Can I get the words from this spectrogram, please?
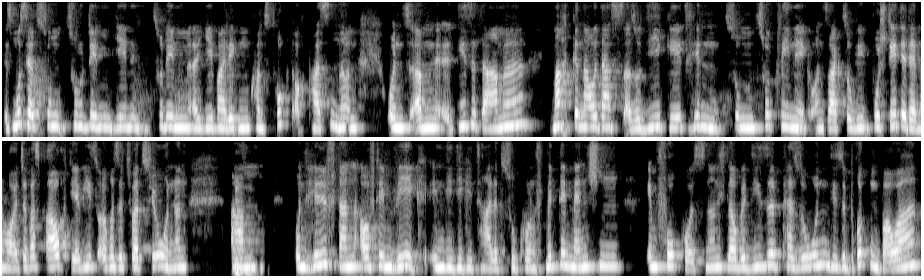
es muss ja zu, zu dem, zu dem äh, jeweiligen Konstrukt auch passen. Ne? Und, und ähm, diese Dame, macht genau das. Also die geht hin zum, zur Klinik und sagt so, wie, wo steht ihr denn heute? Was braucht ihr? Wie ist eure Situation? Und, ähm, mhm. und hilft dann auf dem Weg in die digitale Zukunft mit dem Menschen im Fokus. Ne? Und ich glaube, diese Personen, diese Brückenbauer,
